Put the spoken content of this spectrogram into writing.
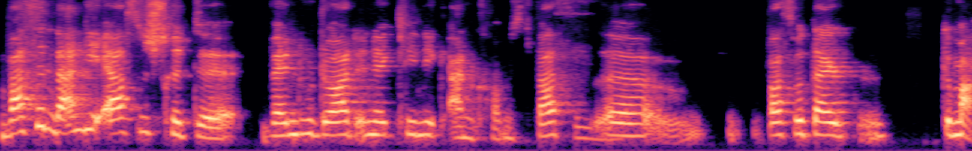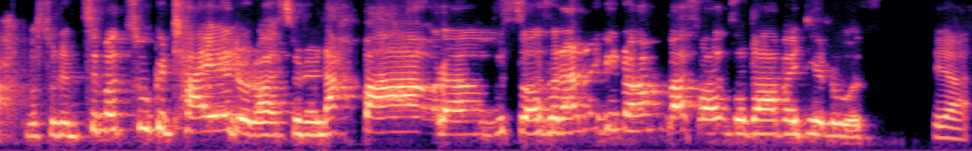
was sind dann die ersten Schritte, wenn du dort in der Klinik ankommst? Was, äh, was wird da gemacht? Wirst du in einem Zimmer zugeteilt oder hast du eine Nachbar oder bist du auseinandergenommen? Was war so da bei dir los? Ja,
